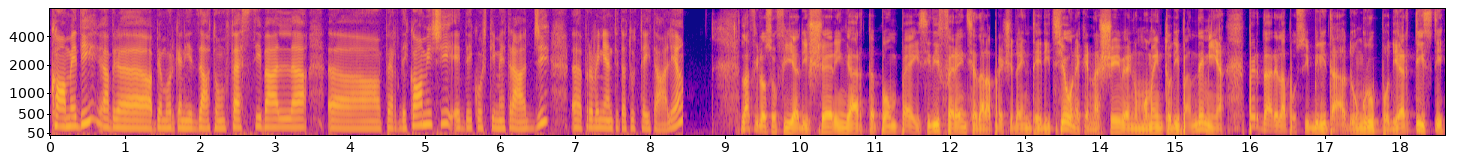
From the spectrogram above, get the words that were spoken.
comedy. abbiamo organizzato un festival per dei comici e dei cortometraggi provenienti da tutta Italia. La filosofia di Sharing Art Pompei si differenzia dalla precedente edizione che nasceva in un momento di pandemia per dare la possibilità ad un gruppo di artisti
